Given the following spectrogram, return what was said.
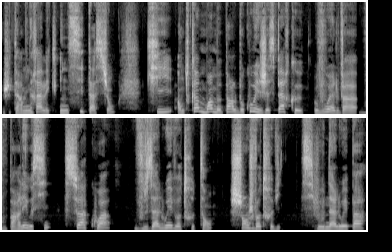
Je terminerai avec une citation qui, en tout cas, moi, me parle beaucoup et j'espère que vous, elle va vous parler aussi. Ce à quoi vous allouez votre temps change votre vie. Si vous n'allouez pas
